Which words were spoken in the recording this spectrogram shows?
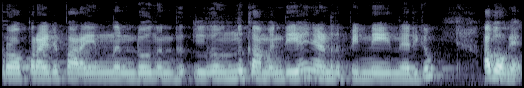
പ്രോപ്പറായിട്ട് പറയുന്നുണ്ടോ എന്നുള്ളത് ഒന്ന് കമന്റ് ചെയ്യുക ഞാനത് പിന്നെ ചെയ്യുന്നതായിരിക്കും. അപ്പോൾ ഓക്കെ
